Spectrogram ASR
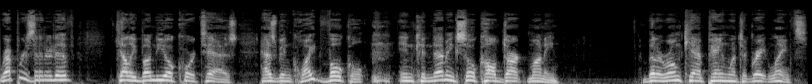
Representative Kelly Bundio Cortez has been quite vocal in condemning so-called dark money, but her own campaign went to great lengths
